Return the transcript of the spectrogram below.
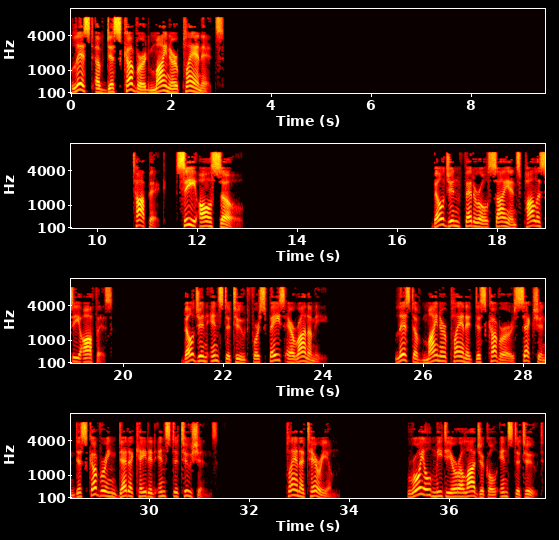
List of discovered minor planets Topic. See also. Belgian Federal Science Policy Office. Belgian Institute for Space Aeronomy. List of minor planet discoverers section discovering dedicated institutions. Planetarium. Royal Meteorological Institute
